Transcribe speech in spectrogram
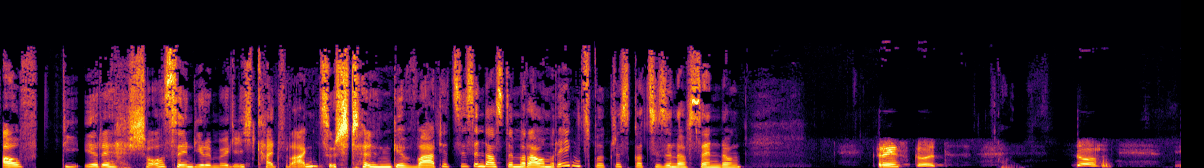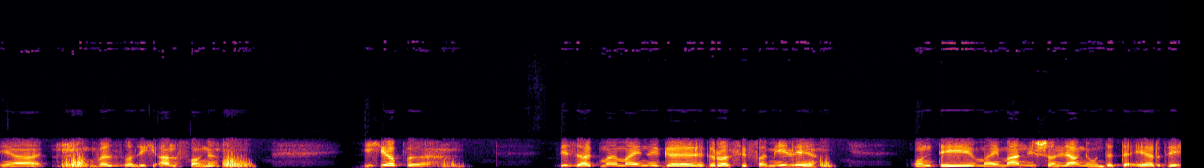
auf die Ihre Chance und Ihre Möglichkeit, Fragen zu stellen, gewartet. Sie sind aus dem Raum Regensburg. Grüß Gott, Sie sind auf Sendung. Grüß Gott. So, ja, was soll ich anfangen? Ich habe, wie sagt man, meine große Familie und die, mein Mann ist schon lange unter der Erde.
